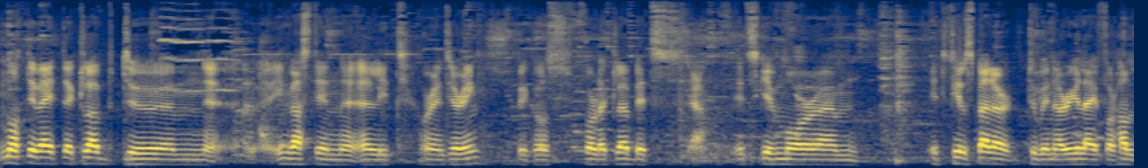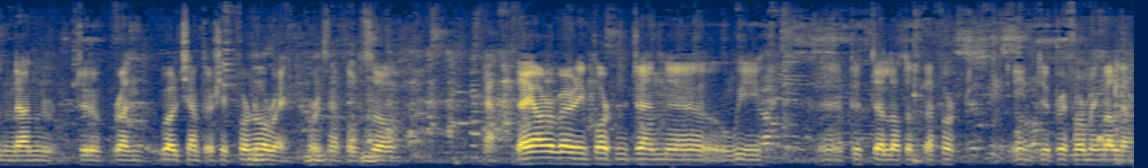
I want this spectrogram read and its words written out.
motivate the club to um, invest in elite orienteering because for the club it's yeah it's give more um, it feels better to win a relay for Halden than to run world championship for Norway for example. So yeah they are very important and uh, we uh, put a lot of effort into performing well there.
